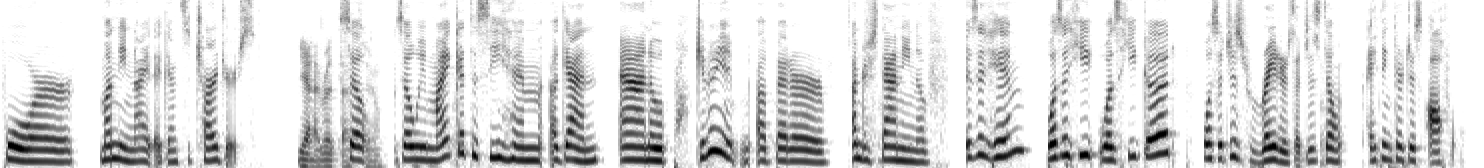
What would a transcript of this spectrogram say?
for Monday night against the Chargers. Yeah, I read that so, too. So we might get to see him again, and it will give me a, better understanding of is it him? Was it he? Was he good? Was it just Raiders that just don't? I think they're just awful.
